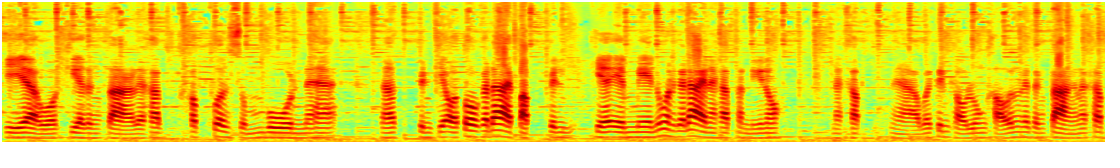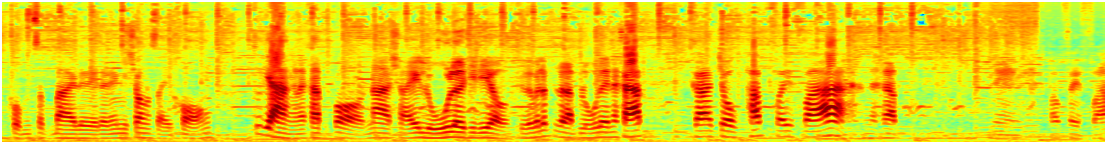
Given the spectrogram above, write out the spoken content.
เกียร์หัวเกียร์ต่างๆเลยครับ ครบถ้วนสมบูรณ์นะฮะนะเป็นเกียร์ออโต้ก็ได้ ปรับเป็นเกียร์เอ็มเมนวลก็ได้นะครับคันนี้เนาะนะครับเนี่ยเอาไว้ขึ้นเขาลงเขาอะไรต่างๆนะครับ ผมสบายเลยแล้วนี่มีช่องใส่ของทุกอย่างนะครับ ก็น่าใช้หรูเลยทีเดียว ถือเป็นระดับหรูเลยนะครับ กระจกพับไฟฟ้านะครับนี่ พับไฟฟ้า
